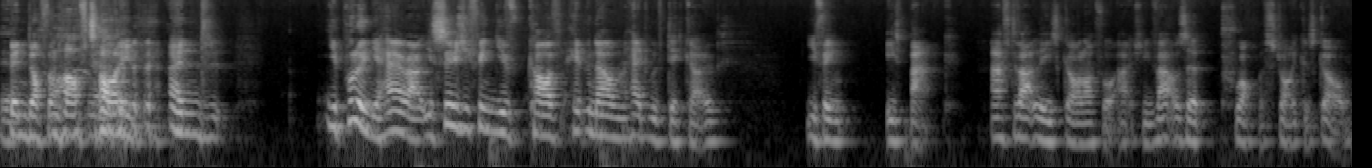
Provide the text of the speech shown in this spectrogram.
Yeah. binned off at half time, and you're pulling your hair out. As soon as you think you've kind of hit the nail on the head with Dicko, you think he's back. After that Leeds goal, I thought actually that was a proper striker's goal.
